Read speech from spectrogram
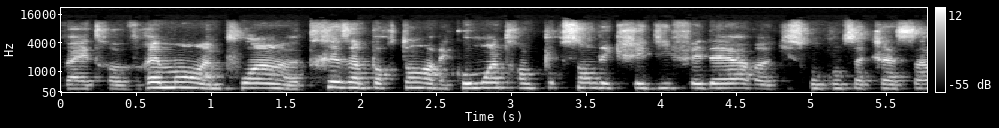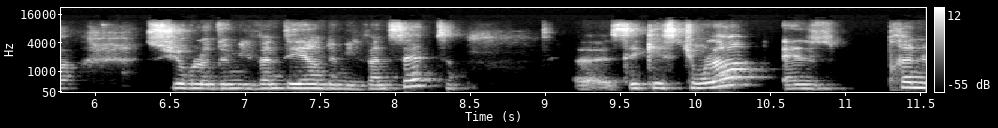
va être vraiment un point très important avec au moins 30% des crédits fédères qui seront consacrés à ça sur le 2021-2027, euh, ces questions-là, elles prennent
